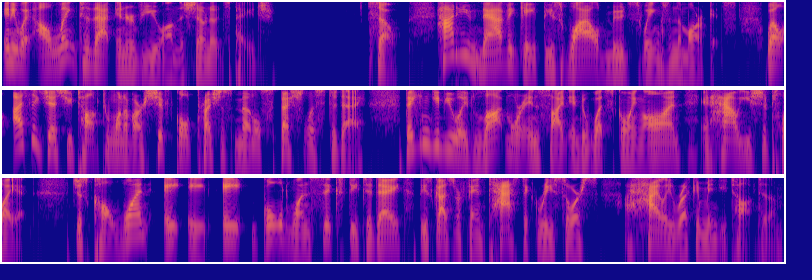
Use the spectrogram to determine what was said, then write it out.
Anyway, I'll link to that interview on the show notes page. So, how do you navigate these wild mood swings in the markets? Well, I suggest you talk to one of our Schiff Gold precious metals specialists today. They can give you a lot more insight into what's going on and how you should play it. Just call 1 888 Gold 160 today. These guys are a fantastic resource. I highly recommend you talk to them.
